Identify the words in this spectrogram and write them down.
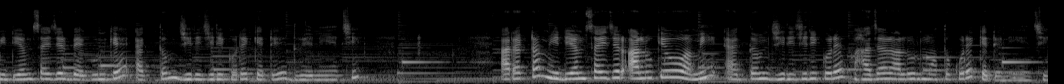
মিডিয়াম সাইজের বেগুনকে একদম ঝিরিঝিরি করে কেটে ধুয়ে নিয়েছি। আর একটা মিডিয়াম সাইজের আলুকেও আমি একদম ঝিরিঝিরি করে ভাজার আলুর মতো করে কেটে নিয়েছি।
